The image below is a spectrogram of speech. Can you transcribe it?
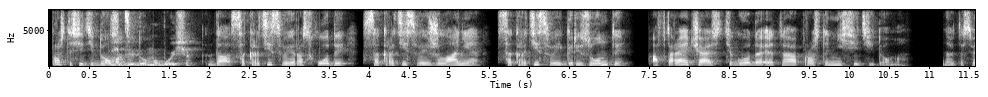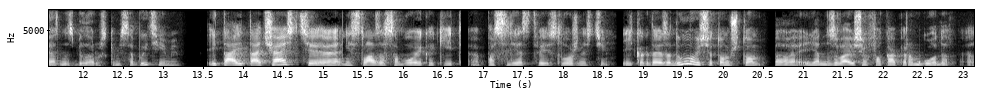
Просто сиди дома. Сиди дома, бойся. Да, сократи свои расходы, сократи свои желания, сократи свои горизонты. А вторая часть года – это просто не сиди дома. Ну, это связано с белорусскими событиями. И та, и та часть э, несла за собой какие-то э, последствия и сложности. И когда я задумываюсь о том, что э, я называю себя факапером года, э,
